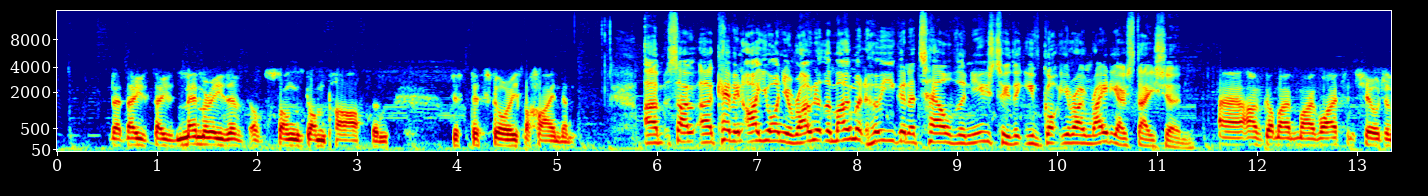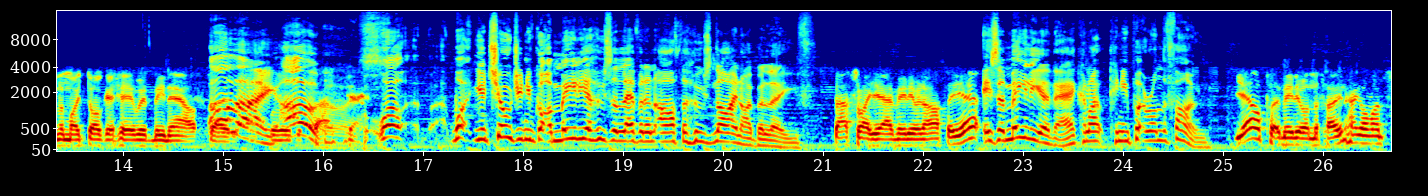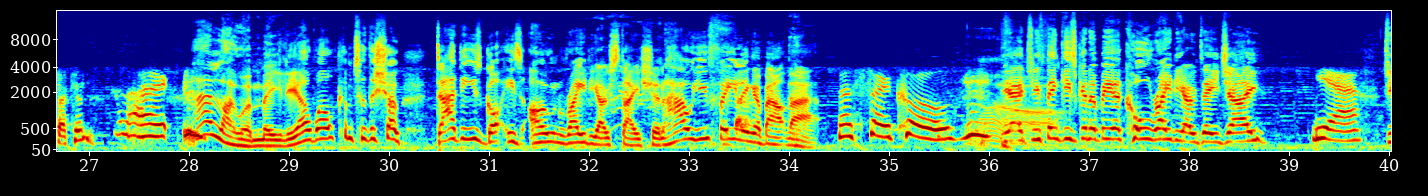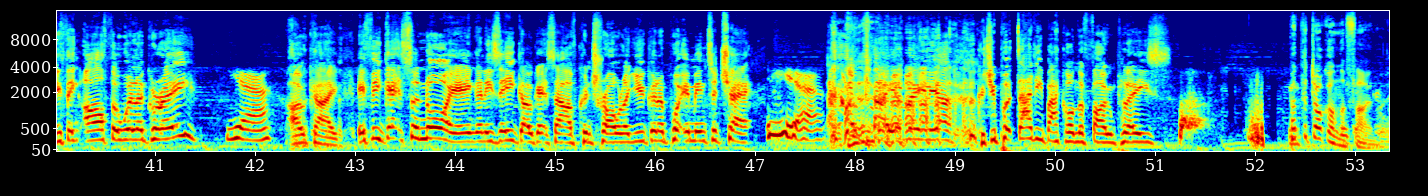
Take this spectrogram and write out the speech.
that those those memories of, of songs gone past and just the stories behind them. Um, so, uh, Kevin, are you on your own at the moment? Who are you going to tell the news to that you've got your own radio station? Uh, I've got my, my wife and children and my dog are here with me now. so Are they? we're all just Oh, yes. well, what your children? You've got Amelia, who's eleven, and Arthur, who's nine, I believe. That's right, yeah, Amelia and Arthur, yeah. Is Amelia there? Can I? Can you put her on the phone? Yeah, I'll put Amelia on the phone. Hang on one second. Hello. Hello, Amelia. Welcome to the show. Daddy's got his own radio station. How are you feeling about that? That's so cool. Yeah, do you think he's going to be a cool radio DJ? Yeah. Do you think Arthur will agree? Yeah. Okay. If he gets annoying and his ego gets out of control, are you going to put him into check? Yeah. Okay, Amelia. Could you put Daddy back on the phone, please? Put the dog on the phone.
